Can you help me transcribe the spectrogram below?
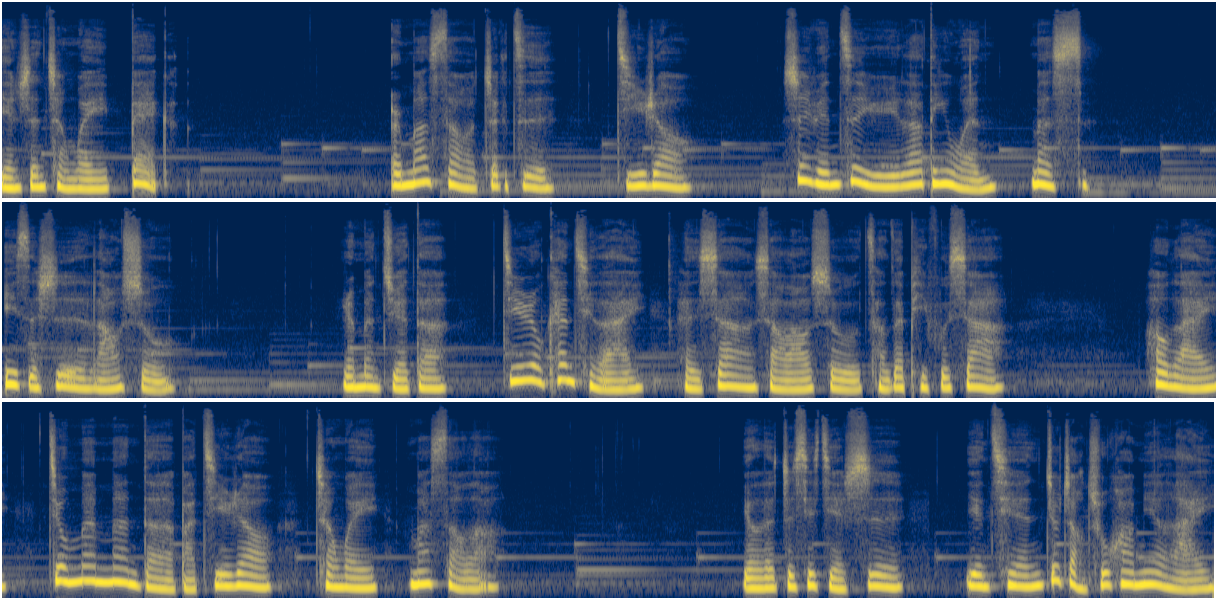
延伸成为 bag，而 muscle 这个字，肌肉是源自于拉丁文 mus，意思是老鼠。人们觉得肌肉看起来很像小老鼠藏在皮肤下，后来就慢慢的把肌肉称为 muscle 了。有了这些解释，眼前就长出画面来。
